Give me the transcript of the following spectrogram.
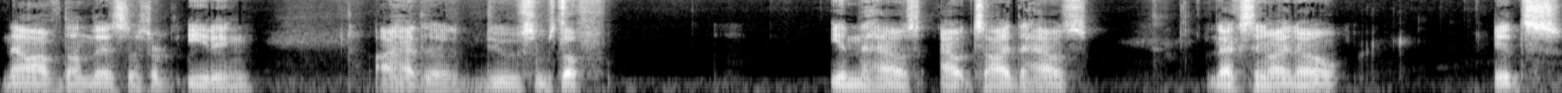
Now I've done this. I started eating. I had to do some stuff in the house, outside the house. Next thing I know, it's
